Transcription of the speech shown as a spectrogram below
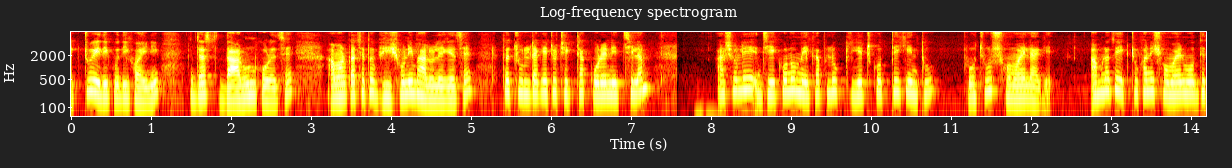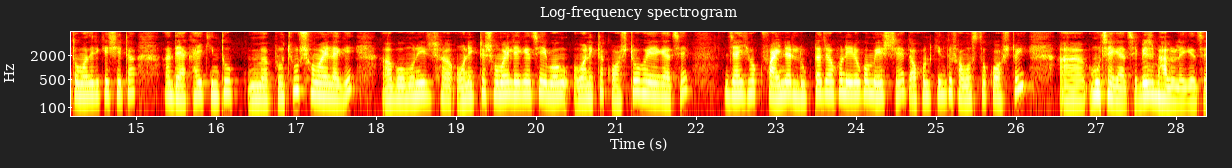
একটু এদিক ওদিক হয়নি জাস্ট দারুণ করেছে। আমার কাছে তো ভীষণই ভালো লেগেছে। তো চুলটাকে একটু ঠিকঠাক করে নিচ্ছিলাম। আসলে যে কোনো মেকআপ লুক ক্রিয়েট করতেই কিন্তু প্রচুর সময় লাগে। আমরা তো একটুখানি সময়ের মধ্যে তোমাদেরকে সেটা দেখাই কিন্তু প্রচুর সময় লাগে। বৌমনির অনেকটা সময় লেগেছে এবং অনেকটা কষ্ট হয়ে গেছে। যাই হোক ফাইনাল লুকটা যখন এরকম এসছে, তখন কিন্তু সমস্ত কষ্টই মুছে গেছে। বেশ ভালো লেগেছে।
